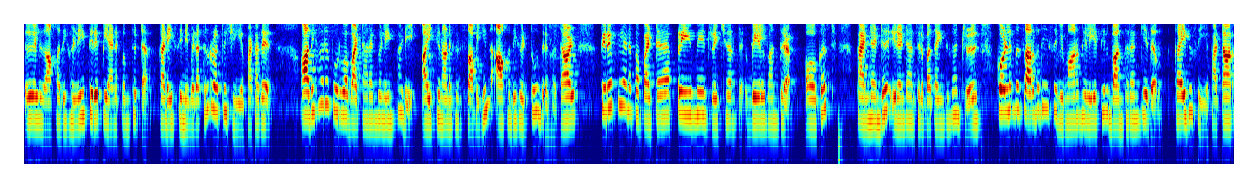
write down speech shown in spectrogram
ஏழு அகதிகளை திருப்பி அனுப்பும் திட்டம் கடைசி நிமிடத்தில் ரத்து செய்யப்பட்டது. அதிகாரப்பூர்வ வட்டாரங்களின்படி ஐக்கிய நாடுகள் சபையின் அகதிகள் தூதரகத்தால் திருப்பி அனுப்பப்பட்ட பிரீமேன் ரிச்சர்ட் வேல்வந்திரம் ஆகஸ்ட் பன்னெண்டு இரண்டாயிரத்தி இருபத்தைந்து அன்று கொழும்பு சர்வதேச விமான நிலையத்தில் வந்திறங்கியதும் கைது செய்யப்பட்டார்.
